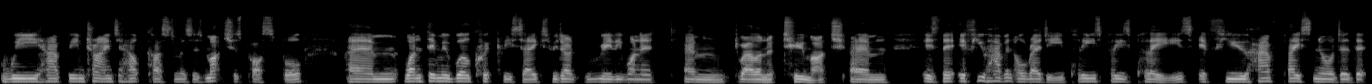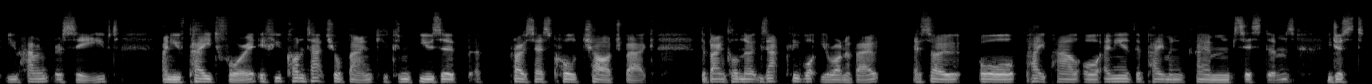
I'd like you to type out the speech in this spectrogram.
we have been trying to help customers as much as possible. Um, one thing we will quickly say, because we don't really want to um, dwell on it too much, um, is that if you haven't already, please, please, please, if you have placed an order that you haven't received and you've paid for it, if you contact your bank, you can use a, a process called chargeback. The bank will know exactly what you're on about so or PayPal or any of the payment um, systems, you just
